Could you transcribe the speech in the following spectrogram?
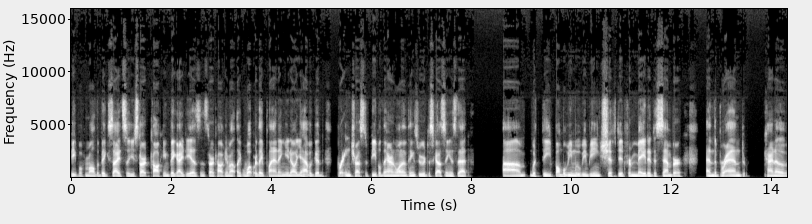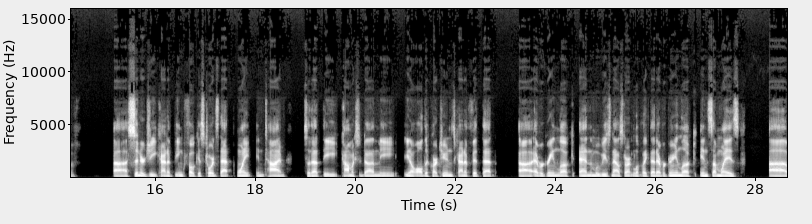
people from all the big sites, so you start talking big ideas and start talking about like what were they planning. You know, you have a good brain trust of people there. And one of the things we were discussing is that um, with the Bumblebee movie being shifted from May to December, and the brand kind of uh, synergy kind of being focused towards that point in time so that the comics are done the you know all the cartoons kind of fit that uh, evergreen look and the movies now starting to look like that evergreen look in some ways uh,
